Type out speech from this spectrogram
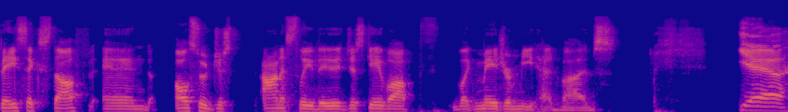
basic stuff, and also just honestly, they just gave off like major meathead vibes. Yeah,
